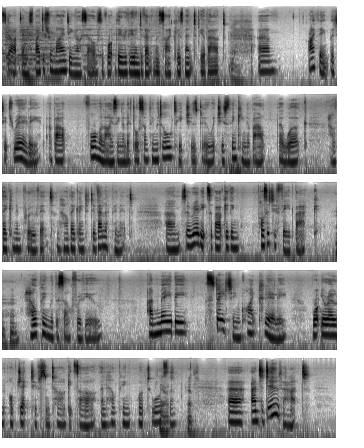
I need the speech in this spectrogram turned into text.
Start, Dennis, by just reminding ourselves of what the review and development cycle is meant to be about. Um, I think that it's really about formalising a little something that all teachers do, which is thinking about their work, how they can improve it, and how they're going to develop in it. Um, so really it's about giving positive feedback, Mhm. helping with the self-review, and maybe stating quite clearly what your own objectives and targets are and helping work towards Yes, them. yes. Uh, and to do that,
